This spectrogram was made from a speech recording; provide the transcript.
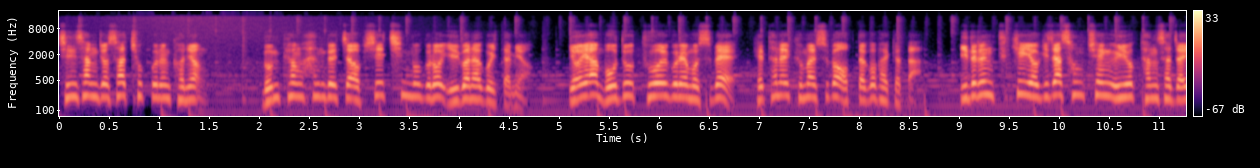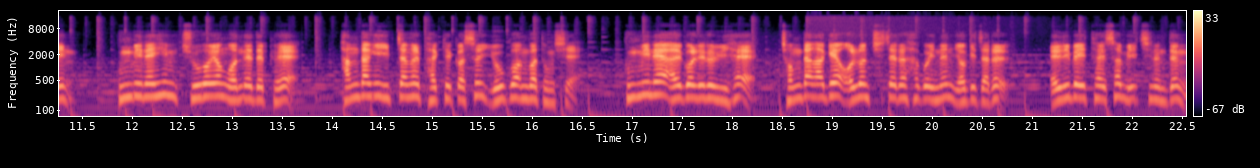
진상조사 촉구는커녕 논평 한 글자 없이 침묵으로 일관하고 있다며 여야 모두 두 얼굴의 모습에 개탄을 금할 수가 없다고 밝혔다. 이들은 특히 여기자 성추행 의혹 당사자인 국민의힘 주호영 원내대표의 당당히 입장을 밝힐 것을 요구함과 동시에 국민의 알 권리를 위해 정당하게 언론 취재를 하고 있는 여기자를 엘리베이터에서 밀치는 등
